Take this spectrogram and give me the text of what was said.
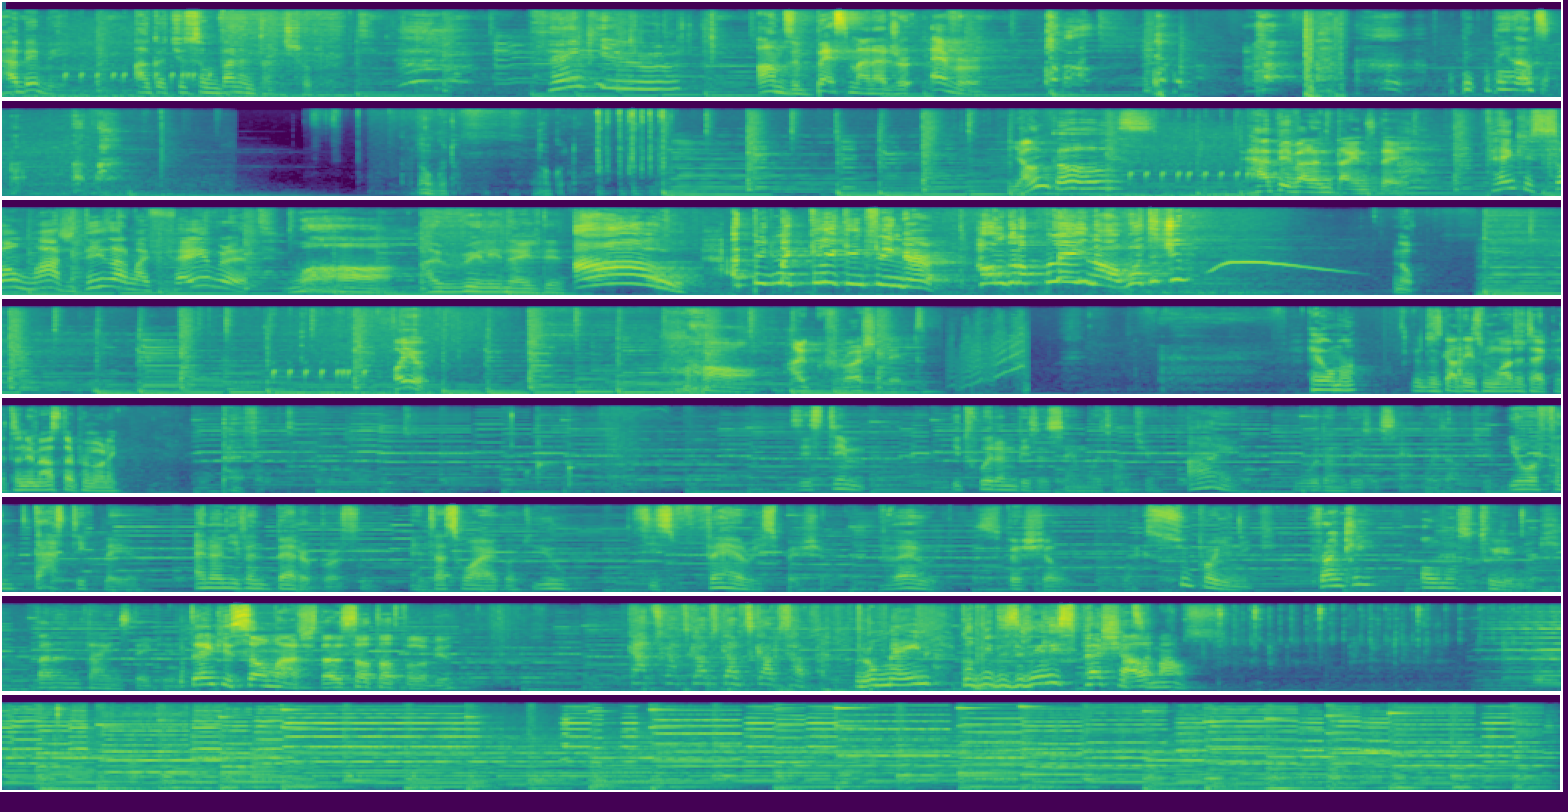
Habibi, I got you some Valentine's chocolate. Thank you. I'm the best manager ever. Peanuts. No good. No good. Jankos! Happy Valentine's Day. Thank you so much. These are my favorite. Wow, I really nailed it. Ow! I picked my clicking finger. How am I gonna play now? What did you? No. For you. Oh, I crushed it. Hey Romain, I just got these from Logitech. It's a new mouse they're promoting. Perfect. This team, it wouldn't be the same without you. I wouldn't be the same without you. You're a fantastic player and an even better person. And that's why I got you this very special, very special, like super unique. Frankly, almost too unique. Valentine's Day gift. Thank you so much. That is so thoughtful of you. Caps, caps, caps, caps, caps, caps. Romain got me this really special. It's a mouse.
